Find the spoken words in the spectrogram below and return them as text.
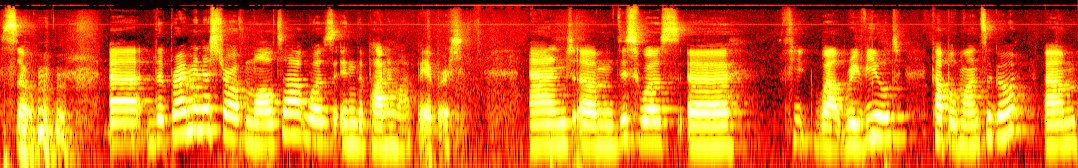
So, uh, the Prime Minister of Malta was in the Panama Papers, and um, this was uh, few, well revealed a couple months ago. Um,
